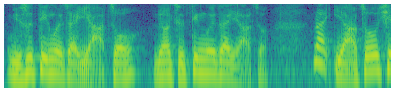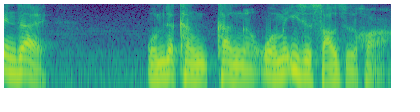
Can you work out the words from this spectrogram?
你是定位在亚洲，你要只定位在亚洲，那亚洲现在。我们在看看啊，我们一直少子化，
